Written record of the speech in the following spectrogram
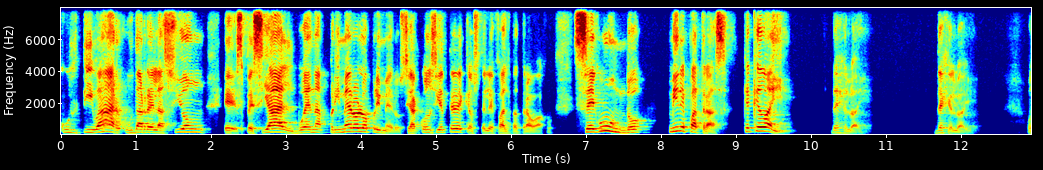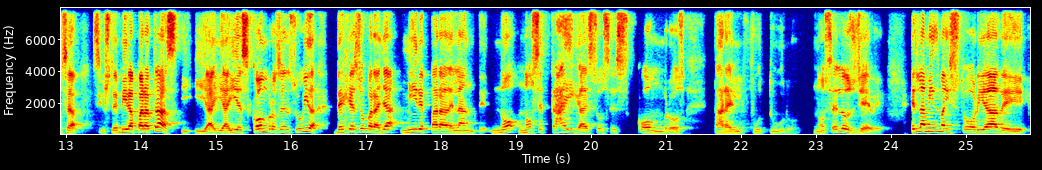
cultivar una relación eh, especial, buena, primero lo primero, sea consciente de que a usted le falta trabajo. Segundo, mire para atrás. ¿Qué quedó ahí? Déjelo ahí. Déjelo ahí. O sea, si usted mira para atrás y, hay, escombros en su vida, deje eso para allá, mire para adelante. No, no se traiga esos escombros para el futuro. No se los lleve. Es la misma historia de,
